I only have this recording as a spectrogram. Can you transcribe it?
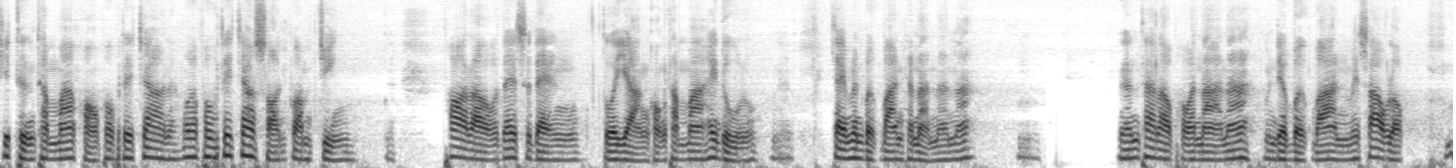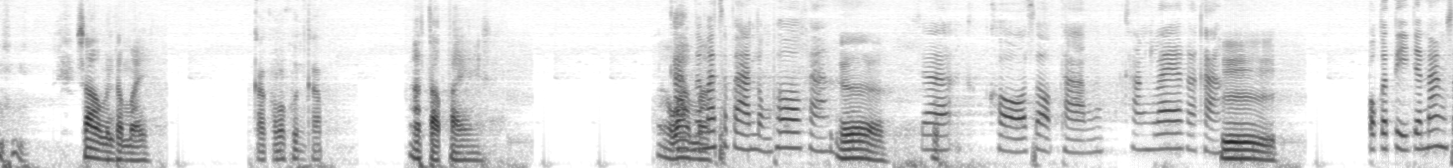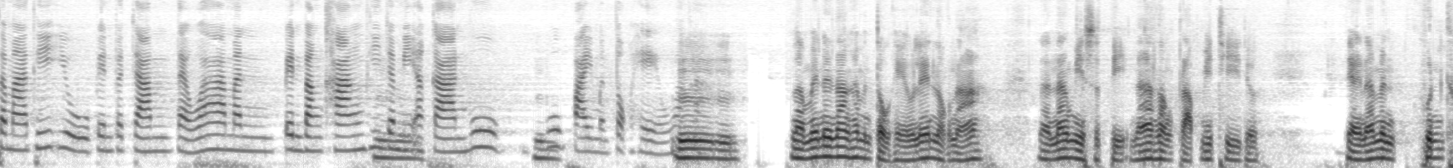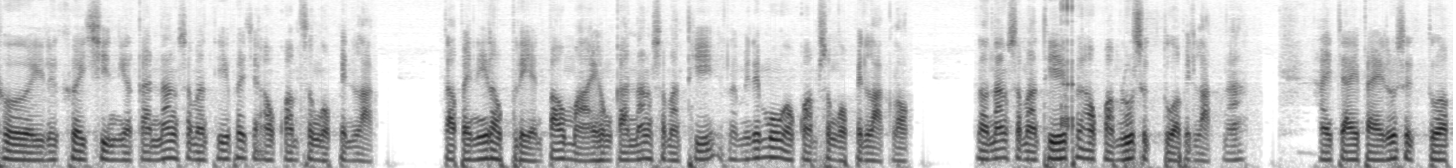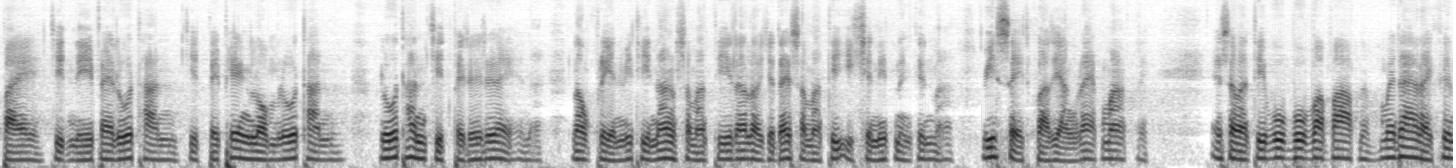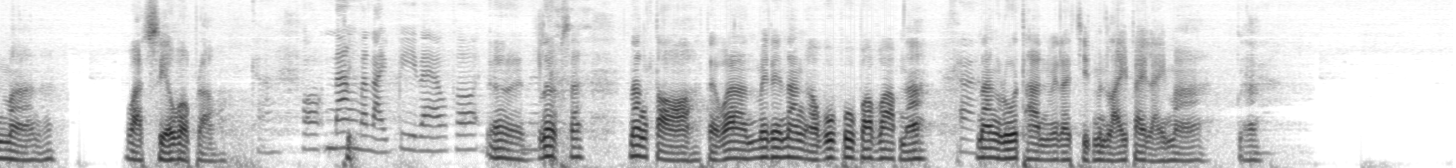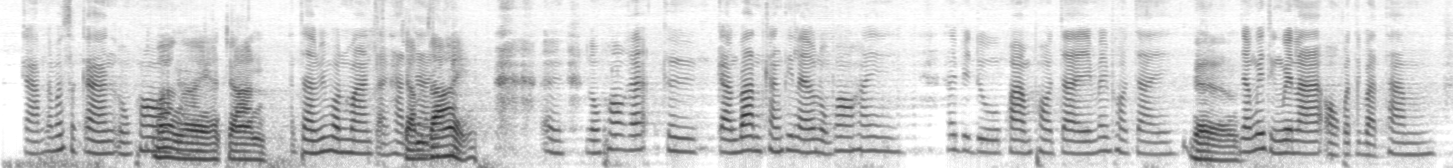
คิดถึงธรรมะของพระพุทธเจ้านะว่าพระพุทธเจ้าสอนความจริง พ่อเราได้แสดงตัวอย่างของธรรมะให้ดู ใจมันเบิกบานขนาดนั้นนะงั้นถ้าเราภาวนานะ มันจะเบิกบานไม่เศร้าหรอก เศร้ามันทำไมกราบขอบพระคุณครับอะต่อไปเอากราว่าบนมามัสการหลวงพ่อค่ะ เออ จะขอสอบถามครั้งแรกอะค่ะ อืมปกติจะนั่งสมาธิอยู่เป็นประจำแต่ว่ามันเป็นบางครั้งที่จะมีอาการวูบอืม วูบไปเหมือนตกเหวอะอืค่ะมอืมเราไม่ได้นั่งให้มันตกเหวเล่นหรอกนะ เรานั่งมีสตินะ ลองปรับวิธีดู อย่างนั้นมันคุ้นเคยหรือเคยชินกับการนั่งสมาธิเพื่อจะเอาความสงบเป็นหลัก ต่อไปนี้เราเปลี่ยนเป้าหมายของการนั่งสมาธิ เราไม่ได้มุ่งเอาความสงบเป็นหลักหรอก เรานั่งสมาธิเพื่อเอาความรู้สึกตัวเป็นหลักนะ หายใจไปรู้สึกตัวไป จิตหนีไปรู้ทัน จิตไปเพ่งลมรู้ทัน รู้ทันจิตไปเรื่อยๆนะลองเปลี่ยนวิธีนั่งสมาธิแล้วเราจะได้สมาธิอีกชนิดหนึ่งขึ้นมา วิเศษกว่าอย่างแรกมากเลยไอ้สมาธิบูบบูบบ้าบ้าบนะไม่ได้อะไรขึ้นมานะหวาดเสียวเปล่าค่ะเพราะนั่งมาหลายปีแล้วก็ๆเออเลิกซะนั่งต่อแต่ว่าไม่ได้นั่งเอาบูบบูบบ้าบ้าบนะค่ะนั่งรู้ทันเวลาจิตมันไหลไปไหลมานะกราบนมัสการหลวงพ่อว่าไงค่ะอาจารย์ อาจารย์วิมลมานจากหาดใหญ่จำได้เออหลวงพ่อคะคือการบ้านครั้งที่แล้ว หลวงพ่อให้ให้ไปดูความพอใจไม่พอใจเออยังไม่ถึงเวลาออกปฏิบัติธรรม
